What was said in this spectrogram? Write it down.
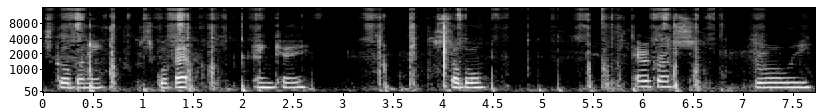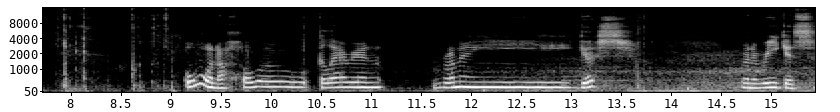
Scorbunny. Squavette. Inkay. Stubble. Heracross. Brawly. Oh, and a hollow Galarian Runnigus. Runerigus.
